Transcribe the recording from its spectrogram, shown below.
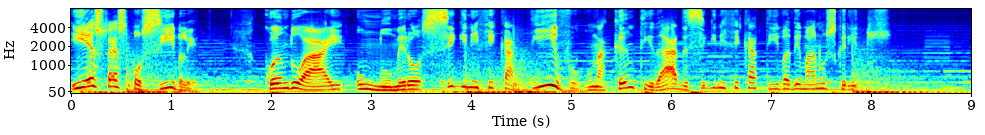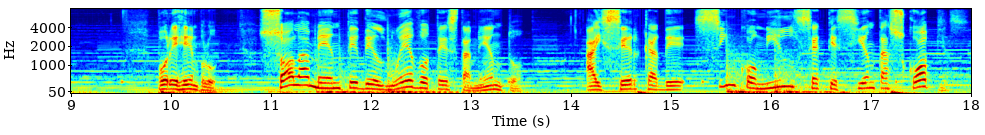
E isto é possível quando há um número significativo, uma quantidade significativa de manuscritos. Por exemplo, solamente del Nuevo Testamento há cerca de 5.700 cópias.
